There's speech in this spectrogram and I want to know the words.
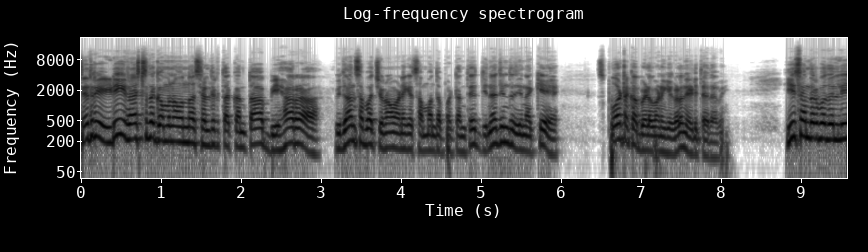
ಸ್ನೇಹಿತರೆ, ಇಡೀ ರಾಷ್ಟ್ರದ ಗಮನವನ್ನು ಸೆಳೆದಿರ್ತಕ್ಕಂಥ ಬಿಹಾರ ವಿಧಾನಸಭಾ ಚುನಾವಣೆಗೆ ಸಂಬಂಧಪಟ್ಟಂತೆ ದಿನದಿಂದ ದಿನಕ್ಕೆ ಸ್ಫೋಟಕ ಬೆಳವಣಿಗೆಗಳು ನಡೀತಾ ಇದ್ದಾವೆ ಈ ಸಂದರ್ಭದಲ್ಲಿ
